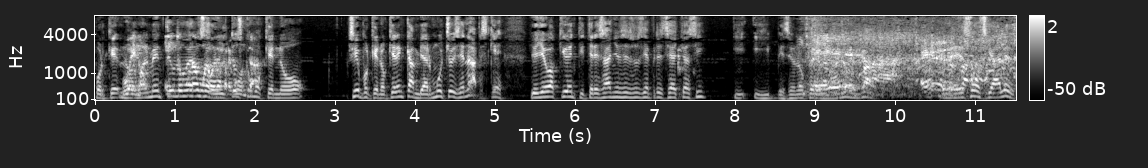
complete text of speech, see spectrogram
Porque normalmente uno ve a los adultos como que no, sí, porque no quieren cambiar mucho. Dicen, ah, pues que yo llevo aquí 23 años, eso siempre se ha hecho así. Y, y dice uno, pero hermano, redes sociales,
